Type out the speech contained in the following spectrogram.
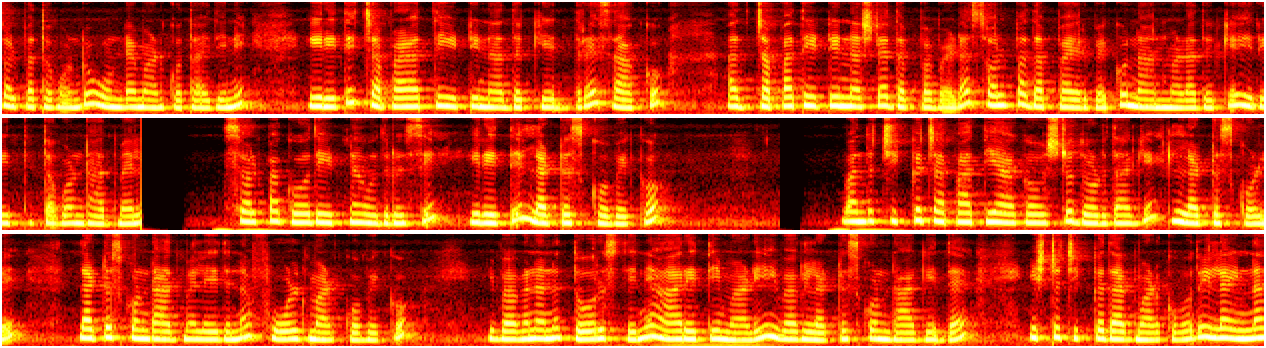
ಸ್ವಲ್ಪ ತೊಗೊಂಡು ಉಂಡೆ ಮಾಡ್ಕೋತಾ ಇದ್ದೀನಿ. ಈ ರೀತಿ ಚಪಾತಿ ಹಿಟ್ಟಿನ ಅದಕ್ಕೆ ಇದ್ದರೆ ಸಾಕು. ಅದು ಚಪಾತಿ ಹಿಟ್ಟಿನಷ್ಟೇ ದಪ್ಪ ಬೇಡ. ಸ್ವಲ್ಪ ದಪ್ಪ ಇರಬೇಕು ನಾನು ಮಾಡೋದಕ್ಕೆ ಈ ರೀತಿ ತೊಗೊಂಡಾದ್ಮೇಲೆ. ಸ್ವಲ್ಪ ಗೋಧಿ ಹಿಟ್ಟನ್ನ ಉದುರಿಸಿ ಈ ರೀತಿ ಲಟ್ಟಿಸ್ಕೋಬೇಕು. ಒಂದು ಚಿಕ್ಕ ಚಪಾತಿ ಆಗೋವಷ್ಟು ದೊಡ್ಡದಾಗಿ ಲಟ್ಟಿಸ್ಕೊಳ್ಳಿ. ಲಟ್ಟಿಸ್ಕೊಂಡಾದ್ಮೇಲೆ ಇದನ್ನು ಫೋಲ್ಡ್ ಮಾಡ್ಕೋಬೇಕು. ಇವಾಗ ನಾನು ತೋರಿಸ್ತೀನಿ, ಆ ರೀತಿ ಮಾಡಿ ಇವಾಗ ಲಟ್ಟಿಸ್ಕೊಂಡಾಗಿದೆ. ಇಷ್ಟು ಚಿಕ್ಕದಾಗಿ ಮಾಡ್ಕೋಬೋದು, ಇಲ್ಲ ಇನ್ನೂ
